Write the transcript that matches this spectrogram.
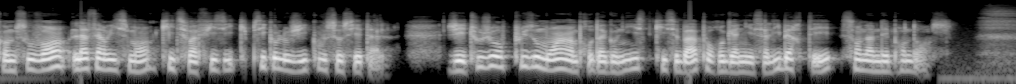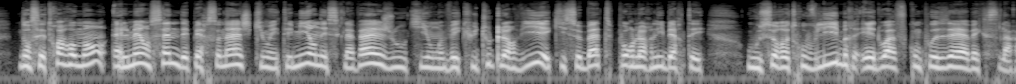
Comme souvent, l'asservissement, qu'il soit physique, psychologique ou sociétal. J'ai toujours plus ou moins un protagoniste qui se bat pour regagner sa liberté, son indépendance. Dans ces trois romans, elle met en scène des personnages qui ont été mis en esclavage ou qui ont vécu toute leur vie et qui se battent pour leur liberté, ou se retrouvent libres et doivent composer avec cela.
